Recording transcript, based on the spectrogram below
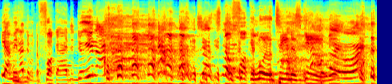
"Yeah, I mean, I did what the fuck I had to do." You know, just No fucking loyalty in this game. I'm like, what?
